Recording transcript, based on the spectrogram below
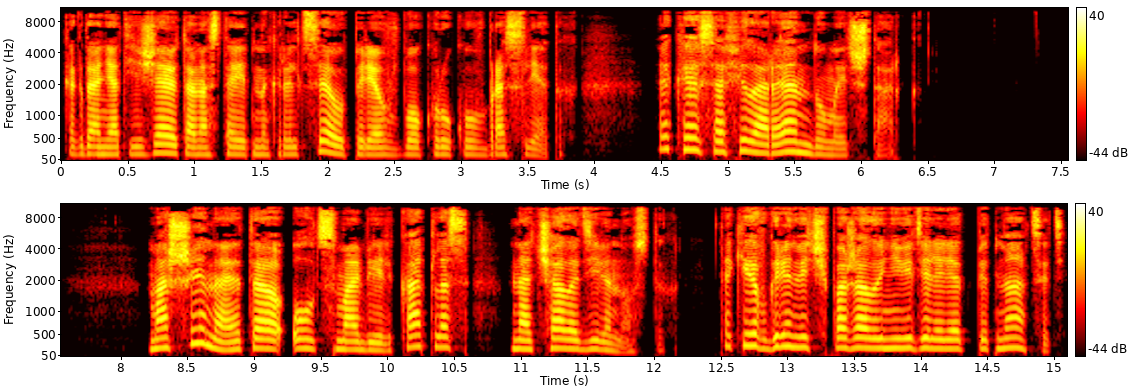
Когда они отъезжают, она стоит на крыльце, уперев в бок руку в браслетах. «Экая Софи Лорен», — думает Штарк. Машина — это Oldsmobile Cutlass начала 90-х. Таких в Гринвич, пожалуй, не видели лет 15,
